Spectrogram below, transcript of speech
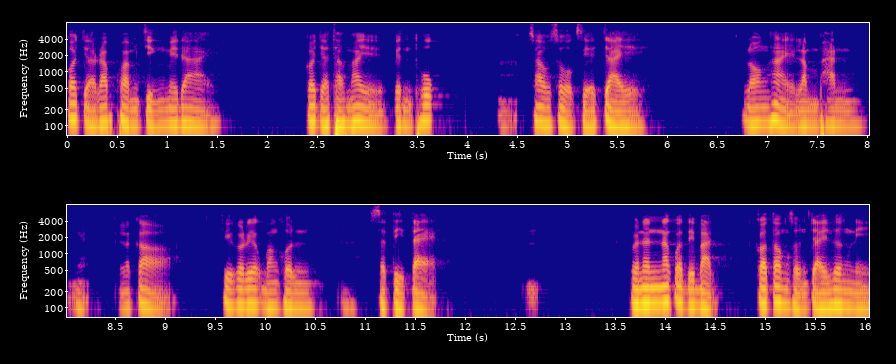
ก็จะรับความจริงไม่ได้ ก็จะทำให้เป็นทุกข์เศร้าโศกเสียใจร้องไห้ลำพันธ์เนี่ยแล้วก็ที่ก็เรียกบางคนสติแตก เพราะนั้นนักปฏิบัติก็ต้องสนใจเรื่องนี้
